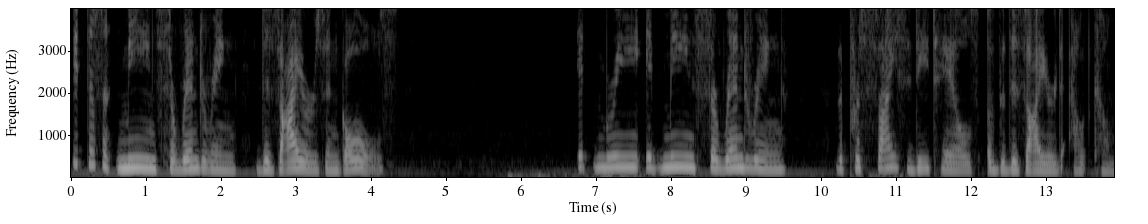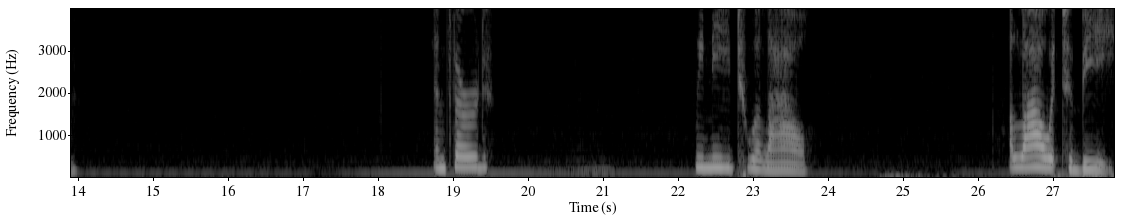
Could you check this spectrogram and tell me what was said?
It doesn't mean surrendering desires and goals. It, re- it means surrendering the precise details of the desired outcome. And third, we need to allow. Allow it to be.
